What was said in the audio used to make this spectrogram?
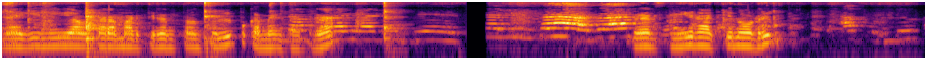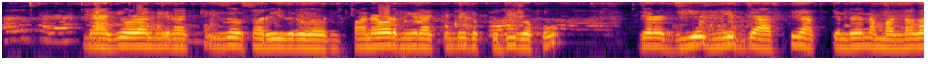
ಮ್ಯಾಗಿ ನೀವು ಯಾವ ಥರ ಮಾಡ್ತೀರಂತ ಒಂದು ಸ್ವಲ್ಪ ಕಮೆಂಟ್ ಹಾಕ್ರೆ. ಫ್ರೆಂಡ್ಸ್ ನೀರು ಹಾಕಿ ನೋಡ್ರಿ. ಮ್ಯಾಗಿ ಒಳಗೆ ನೀರು ಹಾಕಿ, ಇದು ಸಾರಿ ಇದ್ರ ಪಾನೆ ಒಳಗೆ ನೀರು ಹಾಕಿಂದ್ರೆ ಇದು ಕುದಿಬೇಕು. ಜರ ಜೀ ನೀರು ಜಾಸ್ತಿ ಹಾಕ್ತೀನಿ ರೀ ನಮ್ಮ ಅಣ್ಣಗ.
